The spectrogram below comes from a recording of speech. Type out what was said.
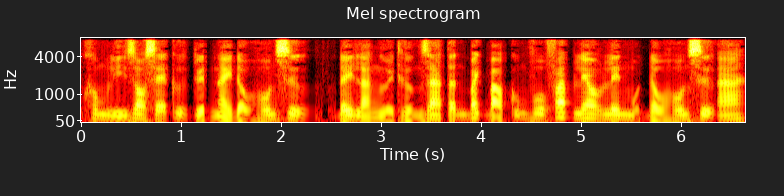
không lý do sẽ cử tuyệt này đầu hôn sự, đây là người thường gia tấn bách bảo cũng vô pháp leo lên một đầu hôn sự a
